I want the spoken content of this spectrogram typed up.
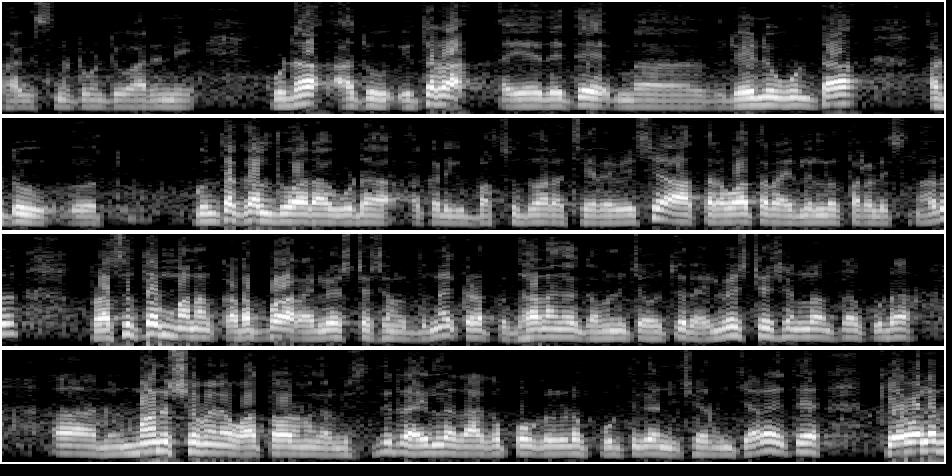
సాగిస్తున్నటువంటి వారిని కూడా అటు ఇతర ఏదైతే రేణుగుంట అటు గుంతకల్ ద్వారా కూడా అక్కడికి బస్సు ద్వారా చేరవేసి ఆ తర్వాత రైళ్ళలో తరలిస్తున్నారు. ప్రస్తుతం మనం కడప రైల్వే స్టేషన్ వద్దున్నాం ఇక్కడ ప్రధానంగా గమనించవచ్చు. రైల్వే స్టేషన్లో అంతా కూడా నిర్మానుష్యమైన వాతావరణం కనిపిస్తుంది. రైళ్ళ రాకపోకలు కూడా పూర్తిగా నిషేధించారు. అయితే కేవలం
